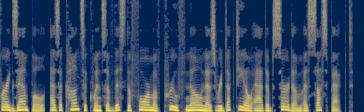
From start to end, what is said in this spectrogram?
For example, as a consequence of this the form of proof known as reductio ad absurdum is suspect.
